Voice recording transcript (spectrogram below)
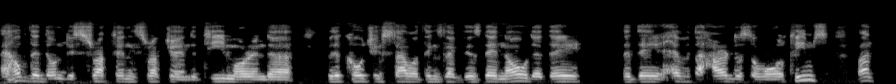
I hope they don't destruct any structure in the team or in the with the coaching staff or things like this. They know that they that they have the hardest of all teams, but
